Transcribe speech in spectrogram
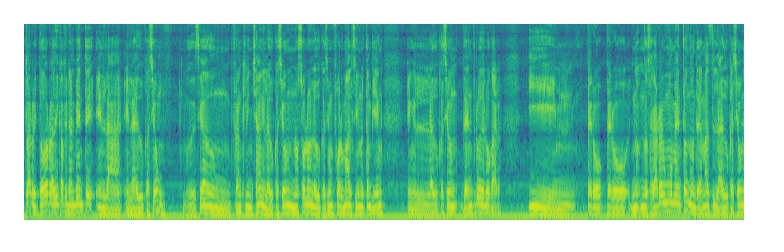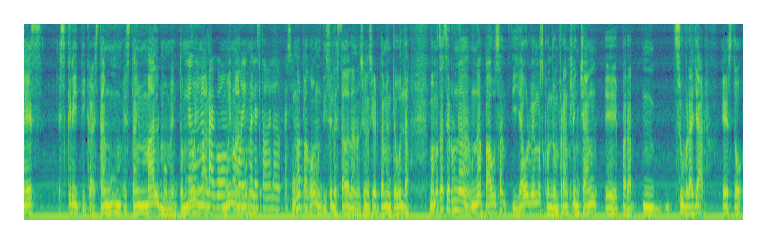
claro, y todo radica finalmente en la, en la educación. Como decía don Franklin Chan, en la educación, no solo en la educación formal, sino también en la educación dentro del hogar. Y, pero pero nos agarra en un momento en donde además la educación es es crítica, está en, está en mal momento, muy un mal, apagón, muy como dijo el Estado de la Educación. Un apagón, dice el Estado de la Nación, ciertamente, Hulda. Vamos a hacer una, una pausa y ya volvemos con don Franklin Chan eh, para mm, subrayar esto.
